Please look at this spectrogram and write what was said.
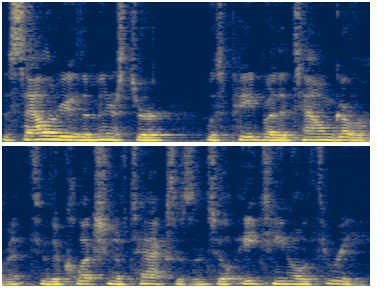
The salary of the minister was paid by the town government through the collection of taxes until 1803.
